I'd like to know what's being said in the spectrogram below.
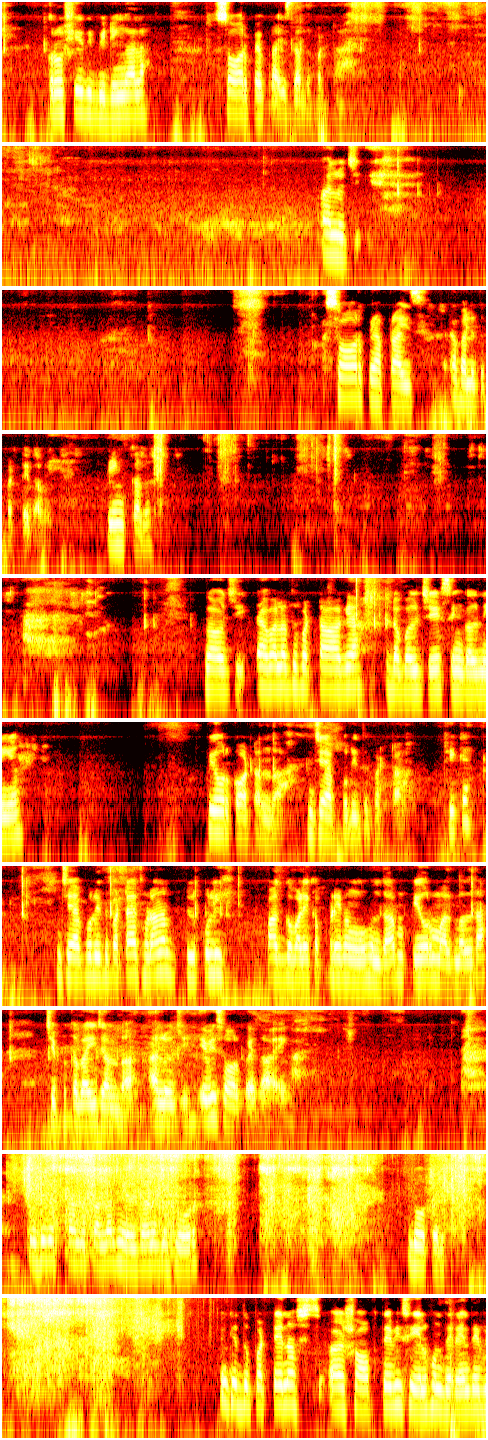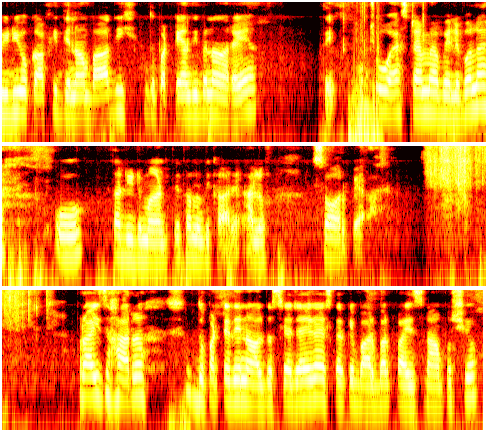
ਕਰੋਸ਼ੀਏ ਦੀ ਬੀਡਿੰਗ ਵਾਲਾ 100 ਰੁਪਏ ਪ੍ਰਾਈਸ ਦਾ ਦੁਪੱਟਾ ਹੈਲੋ ਜੀ 100 ਰੁਪਿਆ ਪ੍ਰਾਈਸ ਇਹ ਵਾਲੇ ਦੁਪੱਟੇ ਦਾ ਵੀ ਪਿੰਕ ਕਲਰ ਲਓ ਜੀ, ਇਹ ਵਾਲਾ ਦੁਪੱਟਾ ਆ ਗਿਆ ਡਬਲ ਜੇ ਸਿੰਗਲ ਨਹੀਂ ਆ ਪਿਓਰ ਕਾਟਨ ਦਾ, ਜੈਪੁਰੀ ਦੁਪੱਟਾ, ਠੀਕ ਹੈ? ਜੈਪੁਰੀ ਦੁਪੱਟਾ ਥੋੜਾ ਨਾ ਬਿਲਕੁਲ ਹੀ ਪੱਗ ਵਾਲੇ ਕੱਪੜੇ ਵਾਂਗੂ ਹੁੰਦਾ ਪਿਓਰ ਮਲਮਲ ਦਾ, ਚਿਪਕਦਾ ਹੀ ਜਾਂਦਾ। ਆ ਲਓ ਜੀ, ਇਹ ਵੀ 100 ਰੁਪਏ ਦਾ ਆਏਗਾ। ਇਹਦੇ ਵਿੱਚ ਤੁਹਾਨੂੰ ਕਲਰ ਮਿਲ ਜਾਣਗੇ ਹੋਰ। ਦੋ ਤਿੰਨ ਕਿਉਂਕਿ ਦੁਪੱਟੇ ਨਾ ਸ਼ਾਪ ਤੇ ਵੀ ਸੇਲ ਹੁੰਦੇ ਰਹਿੰਦੇ। ਵੀਡੀਓ ਕਾਫੀ ਦਿਨਾਂ ਬਾਅਦ ਹੀ ਦੁਪੱਟਿਆਂ ਦੀ ਬਣਾ ਰਹੇ ਆ। ਤੇ ਜੋ ਇਸ ਟਾਈਮ ਅਵੇਲੇਬਲ ਹੈ ਉਹ ਤੁਹਾਡੀ ਡਿਮਾਂਡ ਤੇ ਤੁਹਾਨੂੰ ਦਿਖਾ ਰਹੇ ਆ। ਲਓ 100 ਰੁਪਿਆ ਪ੍ਰਾਈਸ ਹਰ ਦੁਪੱਟੇ ਦੇ ਨਾਲ ਦੱਸਿਆ ਜਾਏਗਾ। ਇਸ ਕਰਕੇ ਬਾਰ-ਬਾਰ ਪ੍ਰਾਈਸ ਨਾ ਪੁੱਛਿਓ।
